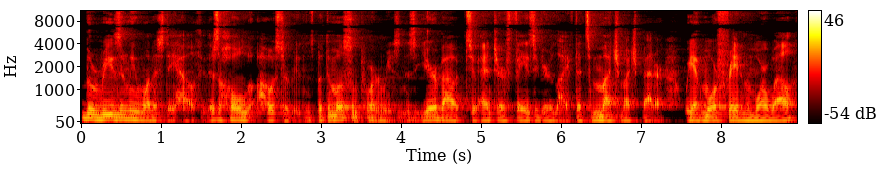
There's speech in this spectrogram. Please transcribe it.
The reason we want to stay healthy, there's a whole host of reasons, but the most important reason is that you're about to enter a phase of your life that's much, much better. We have more freedom and more wealth.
